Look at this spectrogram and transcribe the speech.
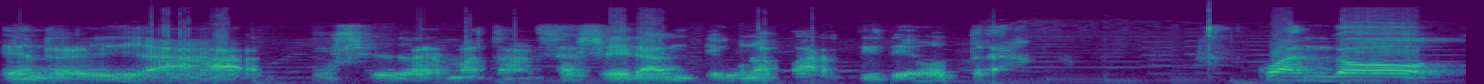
en realidad pues, las matanzas eran de una parte y de otra. Cuando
